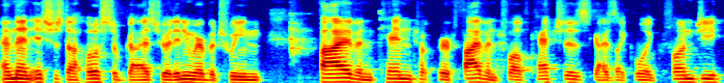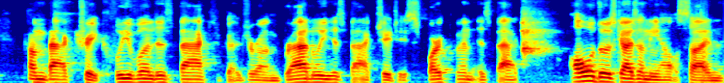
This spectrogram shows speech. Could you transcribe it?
And then it's just a host of guys who had anywhere between five and 10 or five and 12 catches. Guys like Willie Fouonji come back. Trey Cleveland is back. You've got Jerand Bradley is back. JJ Sparkman is back. All of those guys on the outside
